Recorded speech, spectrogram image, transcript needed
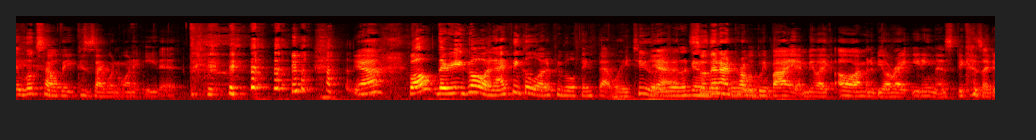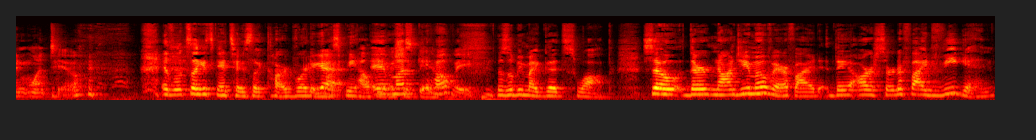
it looks healthy because I wouldn't want to eat it. yeah. well, there you go. And I think a lot of people think that way too. Like, Yeah. So then like, I'd probably "Ooh." buy it and be like, "Oh, I'm going to be all right eating this because I didn't want to." It looks like it's going to taste like cardboard. It must be healthy. It should must be get it. healthy. This will be my good swap. So they're non-GMO verified. They are certified vegan.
